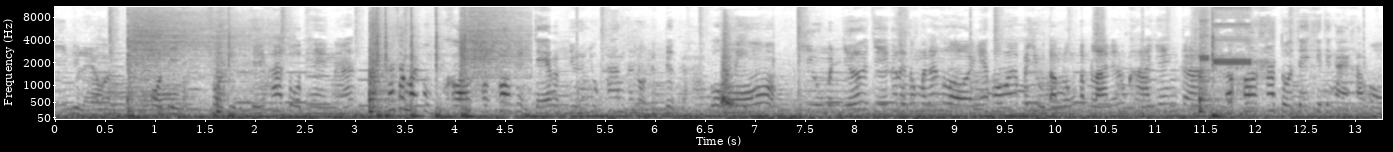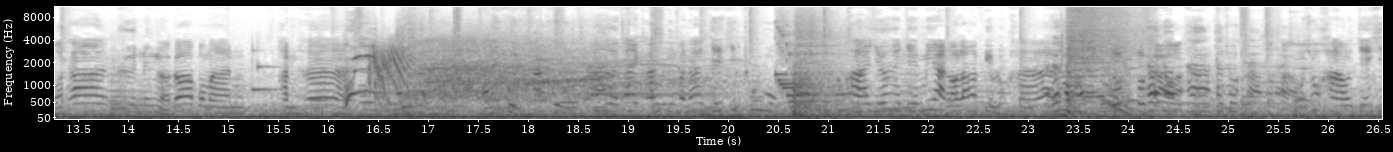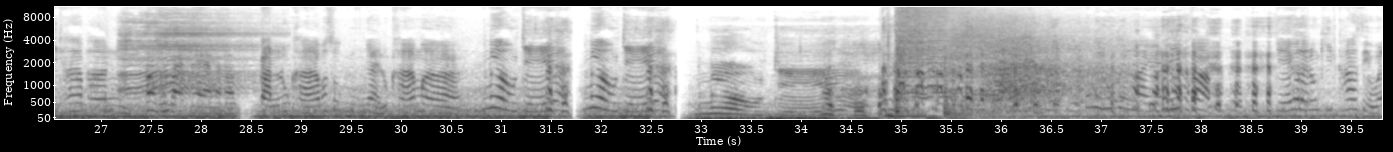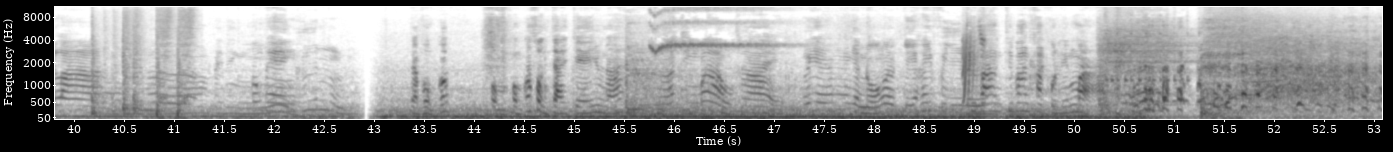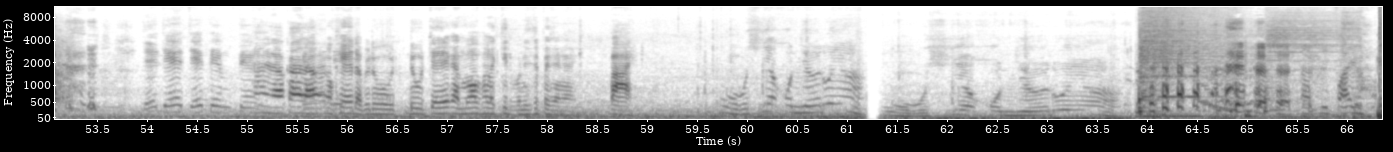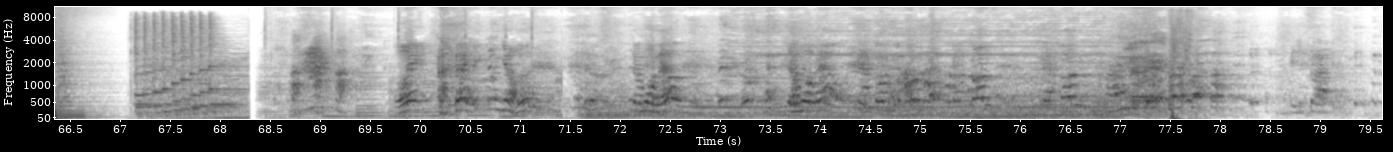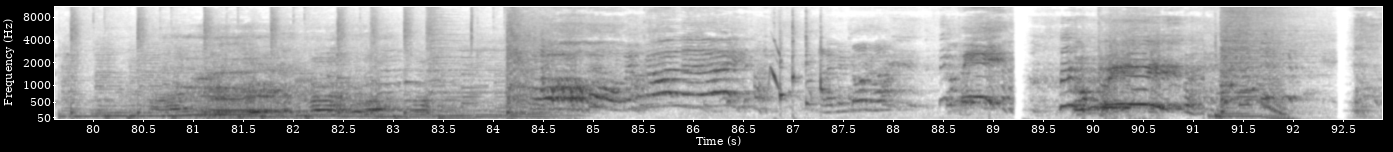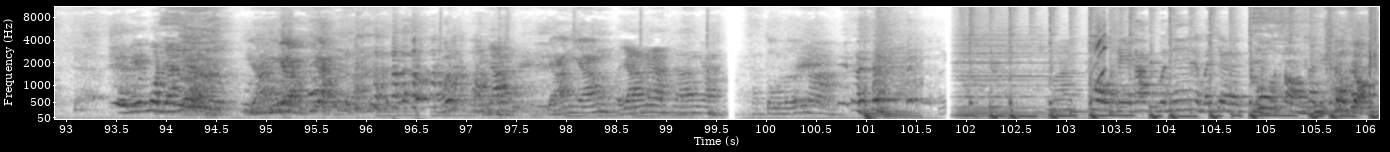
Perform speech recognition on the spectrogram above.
ชีพอยู่แล้วอะปกติปกติเจ๊ค่าตัวแพงนะแล้วทำไมผมคอชอบเห็นเจ๊แบบยืนอยู่ข้างถนนดึกๆอะครับโอ้โหคิวมันเยอะเจ๊ก็เลยต้องมานั่งรออย่างเงี้ยเพราะว่าไปอยู่ตำลงตำร้านเนี่ยลูกค้าแย่งกันแล้วก็ค่าตัวเจ๊คิดยังไงครับโอ้ถ้าคืนนึงเหรอก็ประมาณพันห้าอันนี้คือค้างคืนใช่ไหมใช่ครั้งคืนพันห้าเจ๊คิดถูกลูก ค้าเยอะไงเจ๊ไม่อยากเอาละเปรียบลูกค้าแล้วผมว่าตัวถ้าขาวถ้าอะถ้าถ้าชั่วคราวชั่วคราวโอ้ชั่วคราวเจ๊คิดห้าพันถ้าคุณแบกแพงนะครับ กันลูกค้าเพราะส่วนใหญ่ลูกค้ามาไม่เอาเจ๊อะไม่เอาเจ๊อะก็ไม่รู้เป็นไรอะรีบกลับเจ๊ก็เลยต้องคิดค่าเสียเวลาเออเป็นอย่างนี้ต้องแพงขึ้น แต่ผมก็ผมผมก็สนใจเจ๊อยู่นะ นะจริงเปล่าใช่เฮ้ยอย่างน้องอะเจ๊ให้ฟรีเลยที่บ้านที่บ้านขาดคนเลี้ยงหมา เจ๊เจ๊เจ๊เต็มเต็มใกล้แล้วใกล้แล้วโอเคเดี๋ยวไปดูดูเจ๊กันว่าภารกิจวันนี้จะเป็นยังไงไปโอ้โหเชี่ยคนเยอะด้วยอะโอ้โหเชี่ยคนเยอะด้วยอะตัดปิดไฟก่อนเฮ้ยเฮ้ยมึงอย่าเพิ่ง จะหมดแล้ว จะหมดแล้วกัดต้นกัดต้นกัดต้นไอ้สัตว์โอ้โหเป็นก้อนเลย อะไรเป็นก้อนวะลูกพี่ลูกพี่โอเคหมดยังเนี่ยยังยังยังเฮ้ยหมดยังยังยังยังนะยังยัง คู่สองกันคู่สอง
